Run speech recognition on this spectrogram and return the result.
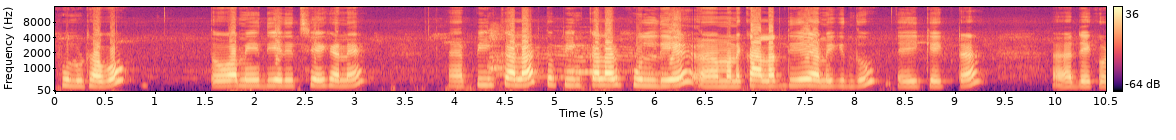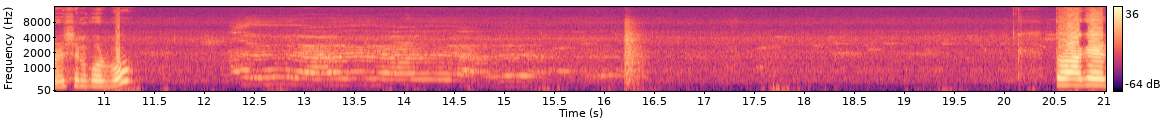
ফুল উঠাবো। তো আমি দিয়ে দিচ্ছি এখানে পিঙ্ক কালার তো পিঙ্ক কালার ফুল দিয়ে মানে কালার দিয়ে আমি কিন্তু এই কেকটা ডেকোরেশন করব। তো আগের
